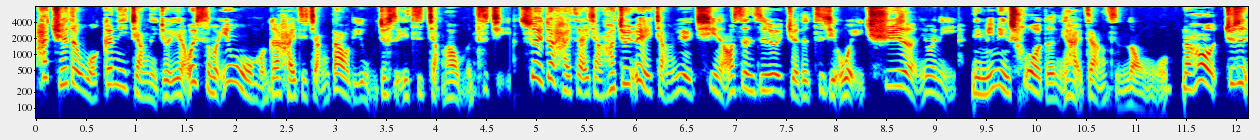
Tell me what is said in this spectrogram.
他觉得我跟你讲你就一样，为什么？因为我们跟孩子讲道理，我们就是一直讲到我们自己，所以对孩子来讲，他就越讲越气，然后甚至会觉得自己委屈了，因为你你明明错的，你还这样子弄我，然后就是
